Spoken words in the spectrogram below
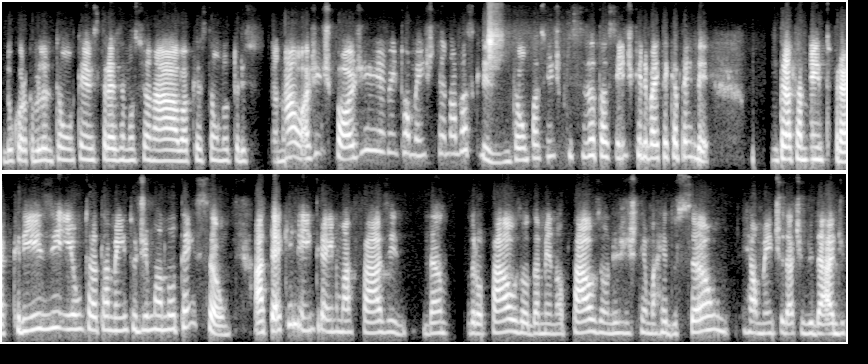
do couro cabeludo, então tem o estresse emocional, a questão nutricional, a gente pode eventualmente ter novas crises. Então, o paciente precisa estar ciente que ele vai ter que aprender um tratamento para crise e um tratamento de manutenção, até que ele entre aí numa fase da andropausa ou da menopausa, onde a gente tem uma redução realmente da atividade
